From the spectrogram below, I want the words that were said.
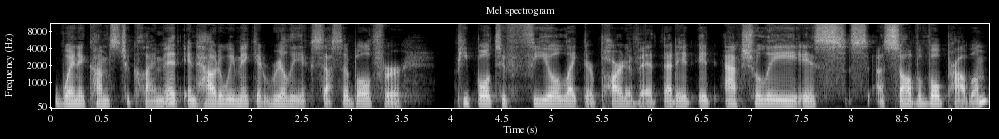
when it comes to climate and how do we make it really accessible for people to feel like they're part of it, that it, it actually is a solvable problem,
